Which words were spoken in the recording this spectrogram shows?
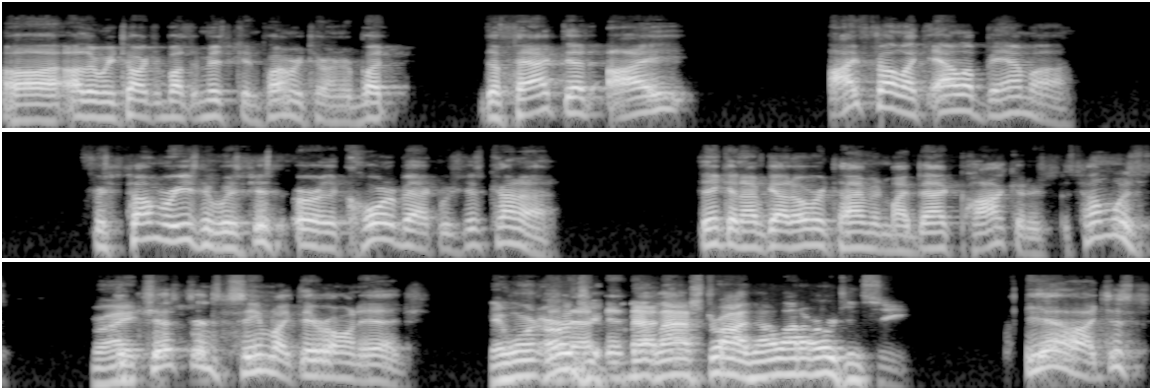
uh, other than we talked about the Michigan punt returner, but the fact that I I felt like Alabama, for some reason, was just or the quarterback was just kind of thinking I've got overtime in my back pocket, or some was. Right? It just didn't seem like they were on edge. They weren't And urgent in that that- last drive. Not a lot of urgency. Yeah, I just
